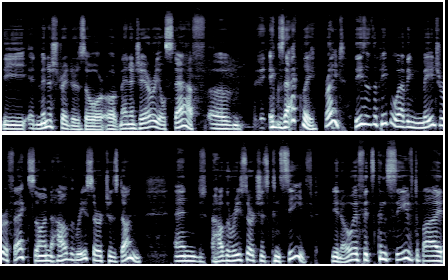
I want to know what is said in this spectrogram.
the administrators or, or managerial staff, um, exactly right. These are the people who are having major effects on how the research is done and how the research is conceived you know if it's conceived by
